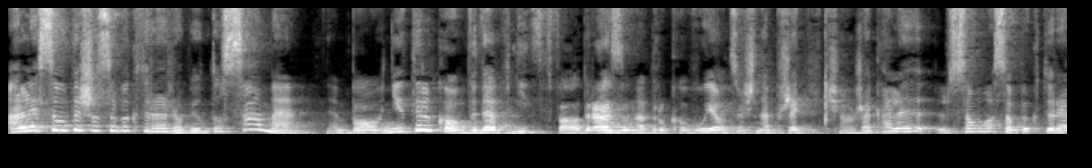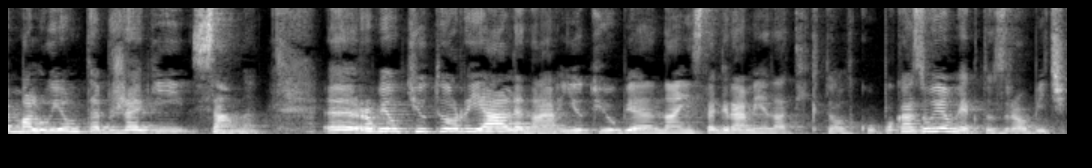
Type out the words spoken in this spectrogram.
Ale są też osoby, które robią to same, bo nie tylko wydawnictwa od razu nadrukowują coś na brzegi książek, ale są osoby, które malują te brzegi same. E, Robią tutoriale na YouTubie, na Instagramie, na TikToku, pokazują jak to zrobić.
